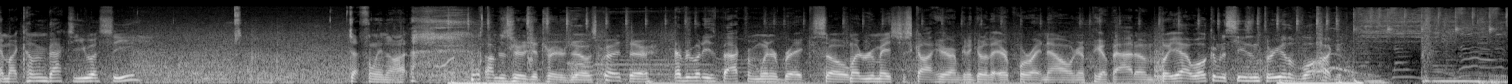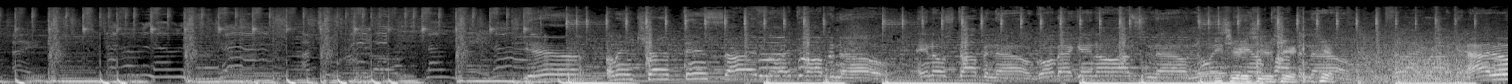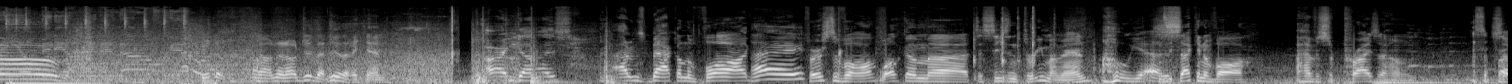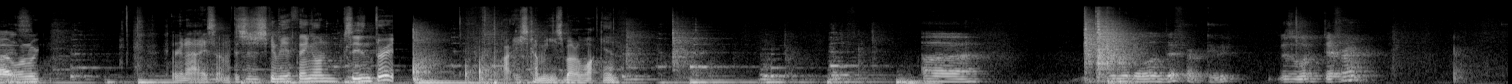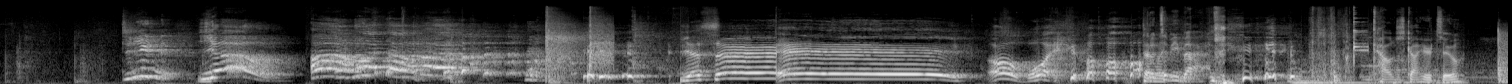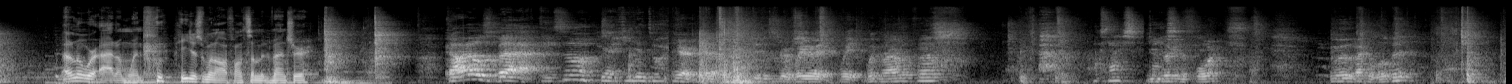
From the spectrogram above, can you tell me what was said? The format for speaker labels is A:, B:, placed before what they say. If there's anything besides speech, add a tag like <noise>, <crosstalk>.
A: Am I coming back to USC? Definitely not. <laughs> I'm just here to get Trader Joe's. Right there. Everybody's back from winter break, so my roommates just got here. I'm gonna go to the airport right now. We're gonna pick up Adam. But yeah, welcome to season three of the vlog.
B: Yeah, I'm been trapped inside, feel like popping out. Ain't no stopping now. Going back ain't no option now. New
A: He's here, he's here, he's here, he's here. Adam! No, no, don't do that. Do that again. All right, guys. Adam's back on the vlog.
C: Hey.
A: First of all, welcome uh, to season three, my man.
C: Oh yes.
A: Second of all, I have a surprise at home.
C: A surprise.
A: So when we we're gonna ice him. This is just gonna be a thing on season three. All right, he's coming. He's about to walk in.
C: uh, you look a little different, dude.
A: Does it look different? Did you? Yo! Oh, what the? yes, sir. Hey! Oh boy. <laughs>
C: Good to be back. <laughs>
A: Kyle just got here too. I don't know where Adam went. <laughs> he just went off on some adventure. Kyle's back. He's up.
C: Yeah, keep it door.
A: Here, get it. Get this door. Wait, wait, wait. Look around real fast.
C: Looks nice.
A: Can you look at the floor? Move it back a little bit.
